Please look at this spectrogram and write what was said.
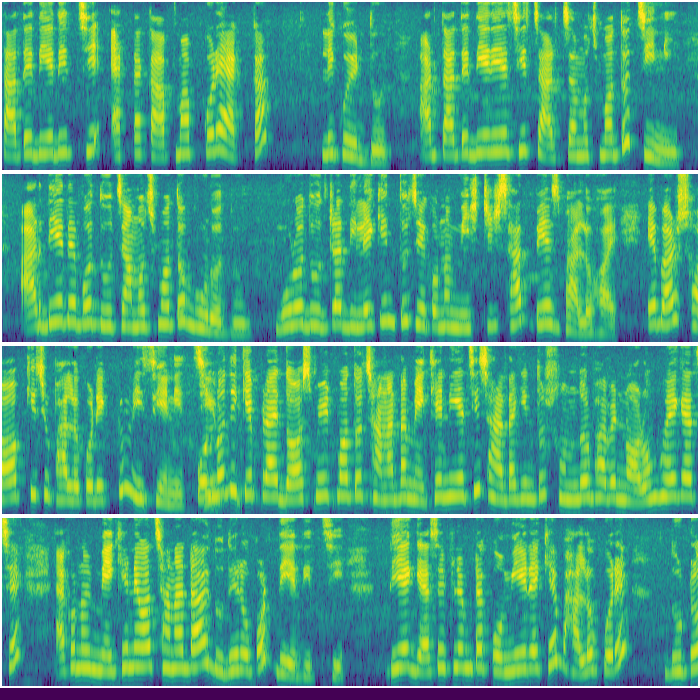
তাতে দিয়ে দিচ্ছি একটা কাপ মাপ করে এক কাপ লিকুইড দুধ। আর তাতে দিয়ে দিয়েছি চার চামচ মতো চিনি। আর দিয়ে দেব দু চামচ মতো গুঁড়ো দুধ। গুঁড়ো দুধটা দিলে কিন্তু যে কোনো মিষ্টির স্বাদ বেশ ভালো হয়। এবার সব কিছু ভালো করে একটু মিশিয়ে নিচ্ছি। অন্যদিকে প্রায় দশ মিনিট মতো ছানাটা মেখে নিয়েছি। ছানাটা কিন্তু সুন্দরভাবে নরম হয়ে গেছে। এখন ওই মেখে নেওয়া ছানাটা দুধের ওপর দিয়ে দিচ্ছি। দিয়ে গ্যাসের ফ্লেমটা কমিয়ে রেখে ভালো করে দুটো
